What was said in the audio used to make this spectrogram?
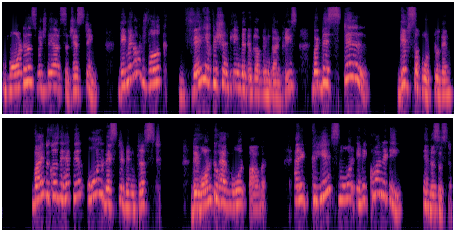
models which they are suggesting, they may not work very efficiently in the developing countries, but they still give support to them. Why? Because they have their own vested interest. They want to have more power. And it creates more inequality in the system.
